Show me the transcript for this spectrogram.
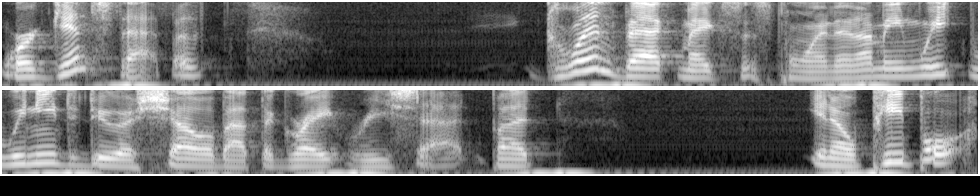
were against that. But Glenn Beck makes this point, and I mean, we, we need to do a show about the Great Reset. But, you know, people,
